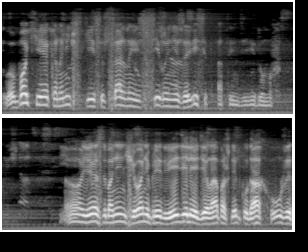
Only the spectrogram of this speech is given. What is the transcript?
Глубокие экономические и социальные силы не зависят от индивидуумов. Но если бы они ничего не предвидели, дела пошли бы куда хуже.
